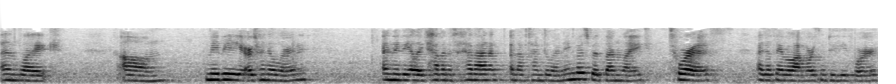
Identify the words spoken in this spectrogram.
and like um, maybe are trying to learn and maybe like have enough, have had enough time to learn English, but then like tourists, I definitely have a lot more sympathy for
